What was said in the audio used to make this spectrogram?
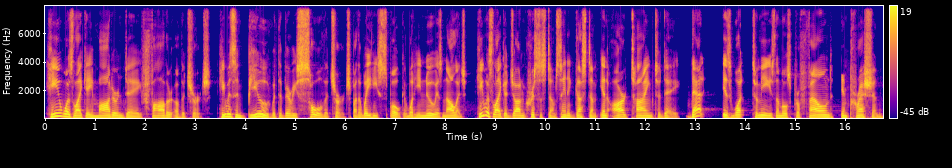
He was like a modern day father of the church. He was imbued with the very soul of the church by the way he spoke and what he knew, his knowledge. He was like a John Chrysostom, St. Augustine in our time today. That is what to me is the most profound impression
